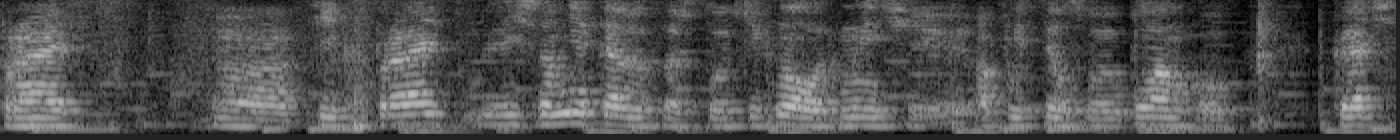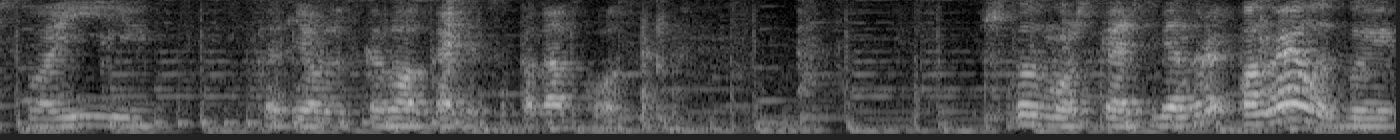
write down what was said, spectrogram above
прайс фикс прайс. Лично мне кажется, что технолог нынче опустил свою планку качества и как я уже сказал, катится под откос. Что можешь сказать? Тебе понравилось бы,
